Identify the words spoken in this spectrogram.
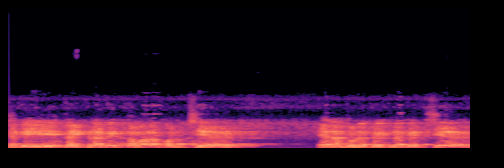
તો કે એ કંઈક ના કંઈક તમારા પર છે. એના જોડે કંઈક ના કંઈક છે.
